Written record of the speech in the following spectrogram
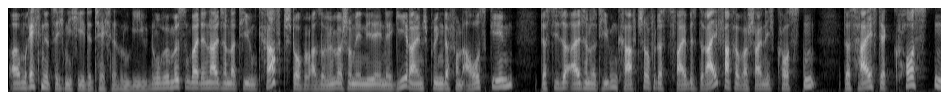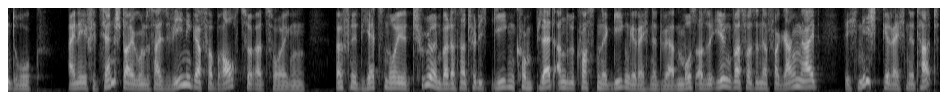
ähm, rechnet sich nicht jede Technologie. Nur wir müssen bei den alternativen Kraftstoffen, also wenn wir schon in die Energie reinspringen, davon ausgehen, dass diese alternativen Kraftstoffe das zwei- bis dreifache wahrscheinlich kosten. Das heißt, der Kostendruck, eine Effizienzsteigerung, das heißt weniger Verbrauch zu erzeugen, öffnet jetzt neue Türen, weil das natürlich gegen komplett andere Kosten dagegen gerechnet werden muss. Also irgendwas, was in der Vergangenheit sich nicht gerechnet hat,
